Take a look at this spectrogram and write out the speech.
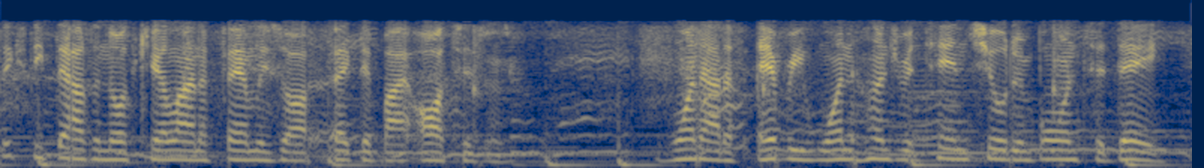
Sixty thousand North Carolina families are affected by autism. One out of every 110 children born today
